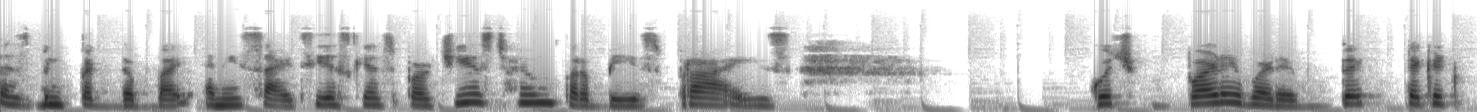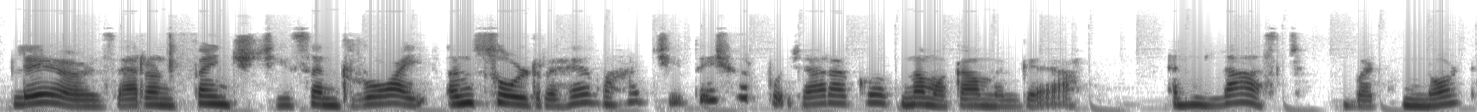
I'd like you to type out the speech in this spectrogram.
has been picked up by any side. CSK has purchased him for a base price. कुछ बड़े बड़े big ticket players Aaron Finch Jason Roy unsold रहे वहाँ चेतेश्वर पुजारा को अपना मकाम मिल गया And last but not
